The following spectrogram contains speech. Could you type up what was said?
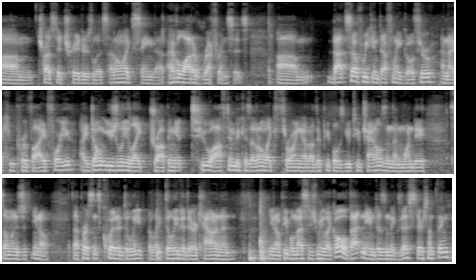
um, trusted traders list. I don't like saying that. I have a lot of references. Um, that stuff we can definitely go through and I can provide for you. I don't usually like dropping it too often because I don't like throwing out other people's YouTube channels and then one day someone is just, you know, that person's quit or delete or like deleted their account and then, you know, people message me like, oh, that name doesn't exist or something.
